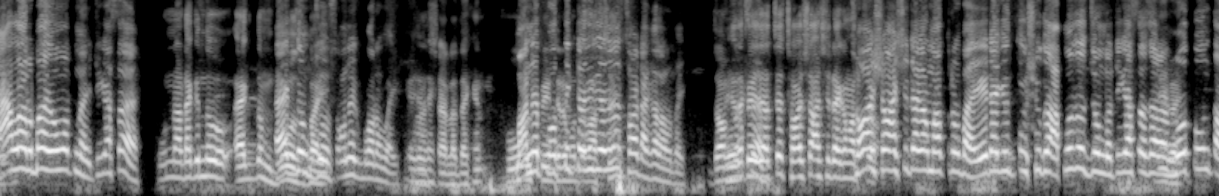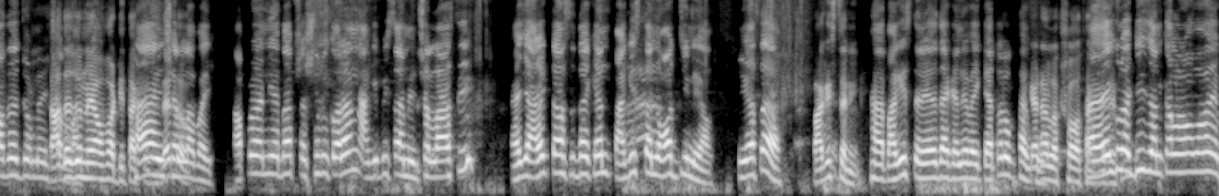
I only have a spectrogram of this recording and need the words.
কালার ভাই অভাব নাই ঠিক আছে? উন্নাটা কিন্তু একদম জোস একদম জোস অনেক বড় ভাই মাশাআল্লাহ দেখেন মানে প্রত্যেকটা মধ্যে দিকে কালার ভাই পেয়ে যাচ্ছে 680 টাকা মাত্র। ছয়শো আশি টাকা মাত্র ভাই এটা কিন্তু শুধু আপনাদের জন্য ঠিক আছে? যারা নতুন তাদের জন্য তাদের জন্য অফারটি থাকছে হ্যাঁ তাই ভাই। আপনারা নিয়ে ব্যবসা শুরু করেন আগে পিছিয়ে আমি ইনশাল্লাহ আছি। এই যে আরেকটা আছে দেখেন পাকিস্তানি অরিজিনাল ঠিক আছে? পাকিস্তানি? হ্যাঁ পাকিস্তানি দেখেন ভাই ক্যাটালগ থাকবে। ক্যাটালগ সহ হ্যাঁ থাকবে। এগুলো ডিজাইন কালার হবে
